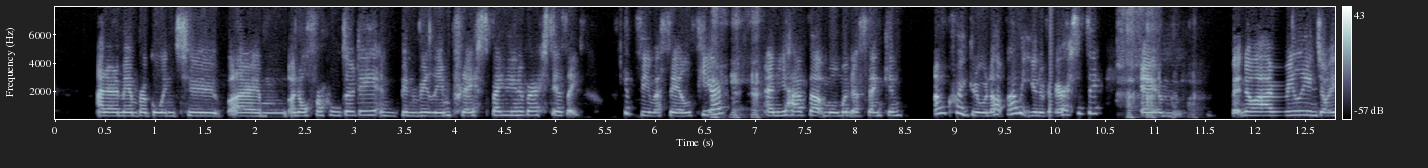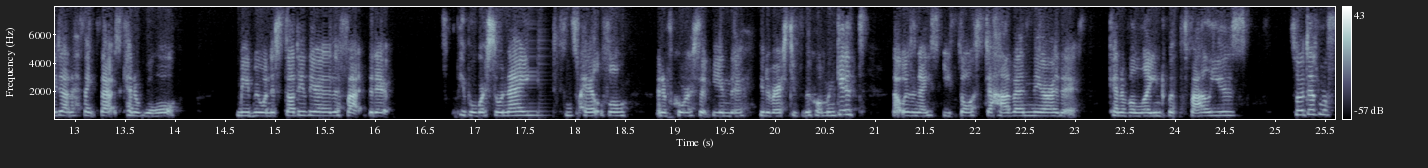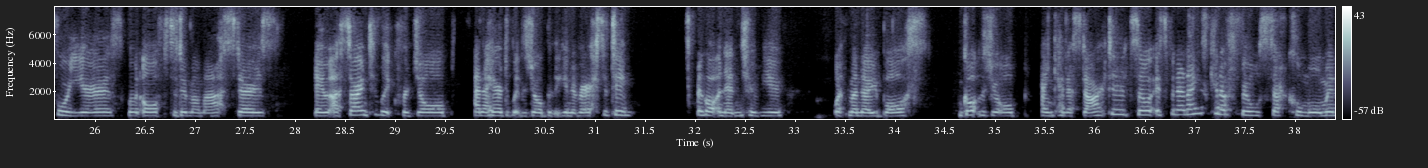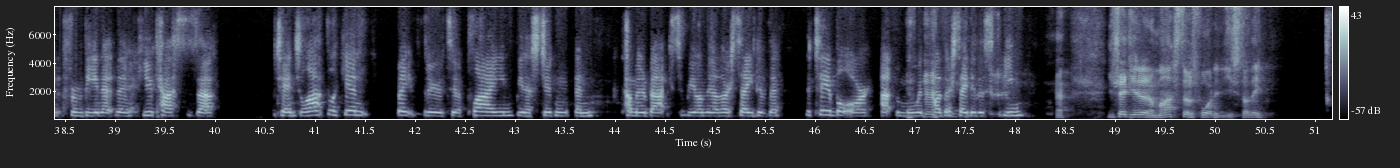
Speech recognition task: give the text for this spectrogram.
And I remember going to um, an offer holder day and being really impressed by the university. I was like, could see myself here. and you have that moment of thinking, I'm quite grown up, I'm at university. Um, but no, I really enjoyed it. And I think that's kind of what made me want to study there the fact that it, people were so nice and so helpful. And of course, it being the University for the Common Good, that was a nice ethos to have in there that kind of aligned with values. So I did my four years, went off to do my master's. Um, I started to look for jobs and I heard about the job at the university. I got an interview with my now boss got the job and kind of started. So it's been a nice kind of full circle moment from being at the UCAS as a potential applicant, right through to applying, being a student, and coming back to be on the other side of the, the table or at the moment, other side of the screen. You said you did a master's. What did you study?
